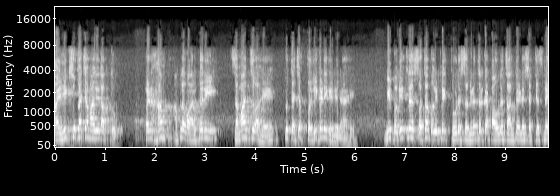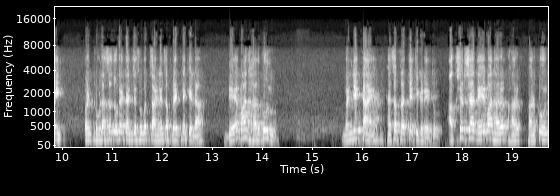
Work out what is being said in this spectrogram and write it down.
ऐहिक सुखाच्या मागे लागतो. पण हा आपला वारकरी समाज जो आहे तो त्याच्या पलीकडे गेलेला आहे. मी बघितलं स्वतः बघितलं थोडं सगळं तर काय पावलं चालता येणं शक्यच नाही. पण थोडासा जो काय त्यांच्यासोबत चालण्याचा प्रयत्न केला देहभान हरकून म्हणजे काय? ह्याचा प्रत्यय तिकडे येतो. अक्षरशः देहभान हर हर हरकून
